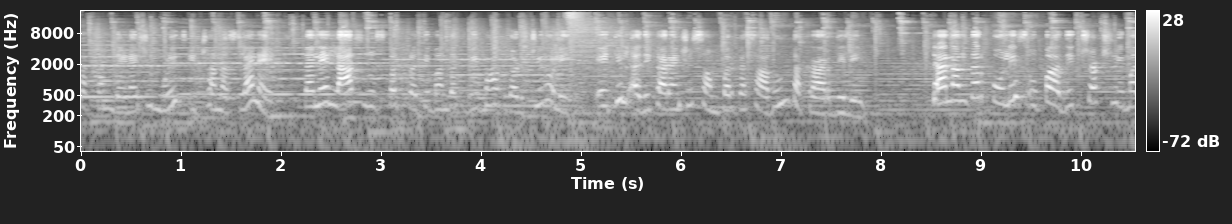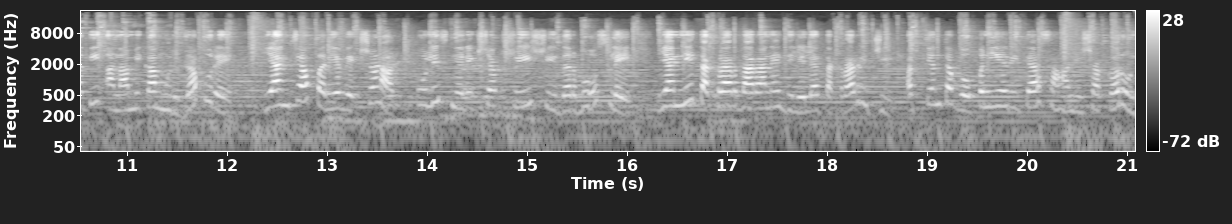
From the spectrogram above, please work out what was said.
रक्कम देण्याची मुळीच इच्छा नसल्याने त्याने लाच लुचपत प्रतिबंधक विभाग गडचिरोली येथील अधिकाऱ्यांशी संपर्क साधून तक्रार दिली. त्यानंतर पोलीस उप अधीक्षक श्रीमती अनामिका मिर्जापुरे यांच्या पर्यवेक्षणात पोलीस निरीक्षक श्री श्रीधर भोसले यांनी तक्रारदाराने दिलेल्या तक्रारीची अत्यंत गोपनीयरित्या सहानिशा करून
